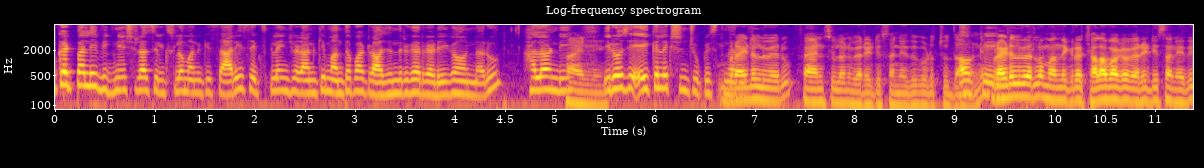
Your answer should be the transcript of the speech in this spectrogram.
కుకట్పల్లి విఘ్నేశ్వర సిల్క్స్లో మనకి సారీస్ ఎక్స్ప్లెయిన్ చేయడానికి మనతో పాటు రాజేంద్ర గారు రెడీగా ఉన్నారు. హలో అండి. ఈ రోజు ఏ కలెక్షన్ చూపిస్తున్నారు? బ్రైడల్ వేర్ ఫ్యాన్సీలోని వెరైటీస్ అనేది కూడా Okay. బ్రైడల్ వేర్లో మన దగ్గర చాలా బాగా వెరైటీస్ అనేది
